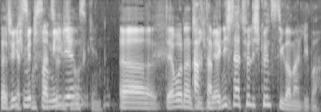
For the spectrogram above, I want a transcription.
natürlich Jetzt mit natürlich Familien. Äh, der Ach, da bin ich natürlich günstiger, mein Lieber.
